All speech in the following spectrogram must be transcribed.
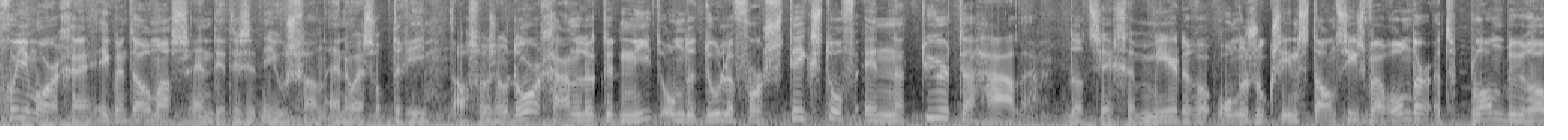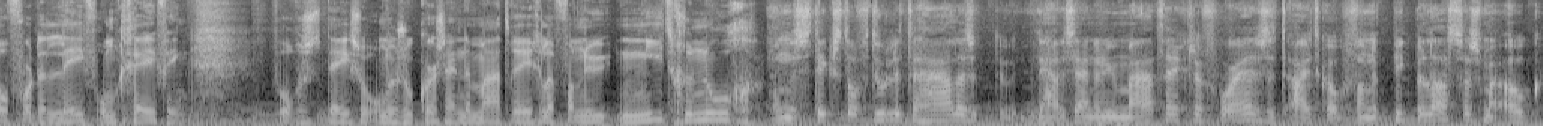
Goedemorgen, ik ben Thomas en dit is het nieuws van NOS op 3. Als we zo doorgaan lukt het niet om de doelen voor stikstof en natuur te halen. Dat zeggen meerdere onderzoeksinstanties, waaronder het Planbureau voor de Leefomgeving. Volgens deze onderzoeker zijn de maatregelen van nu niet genoeg. Om de stikstofdoelen te halen nou, zijn er nu maatregelen voor. Dus het uitkopen van de piekbelasters, maar ook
